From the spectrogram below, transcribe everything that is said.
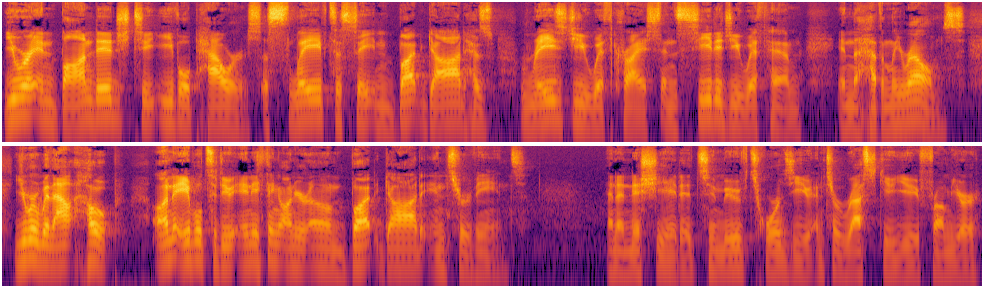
You were in bondage to evil powers, a slave to Satan, but God has raised you with Christ and seated you with him in the heavenly realms. You were without hope, unable to do anything on your own, but God intervened and initiated to move towards you and to rescue you from your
